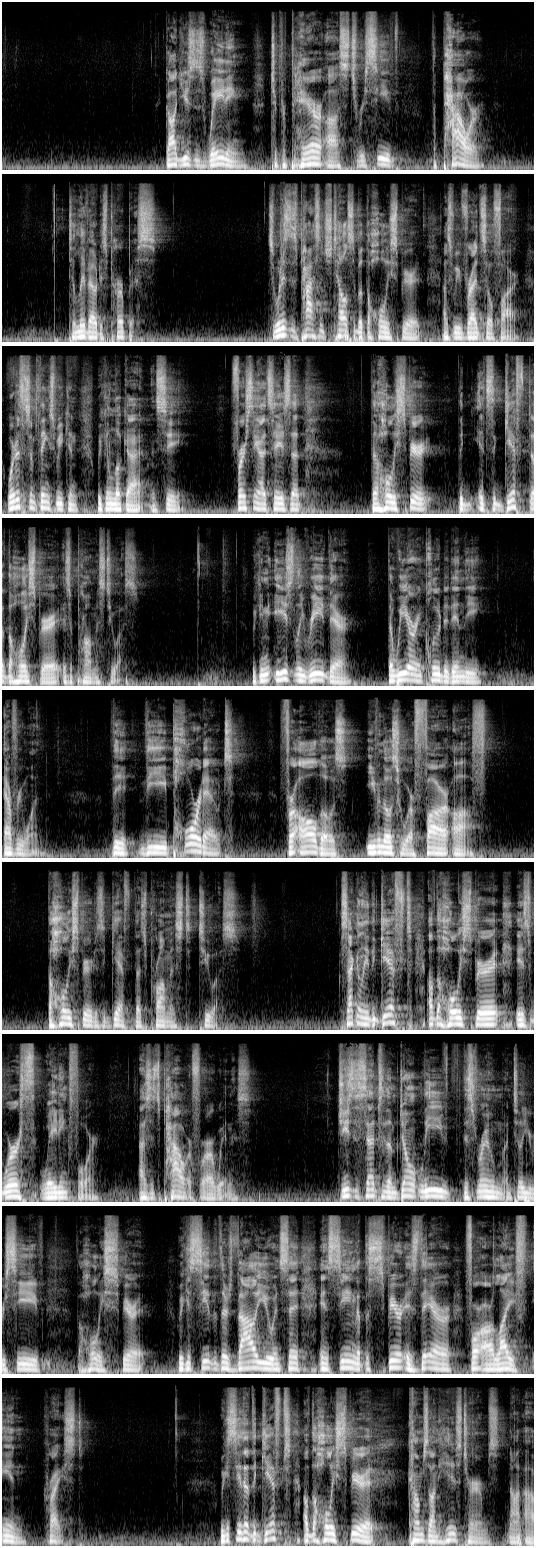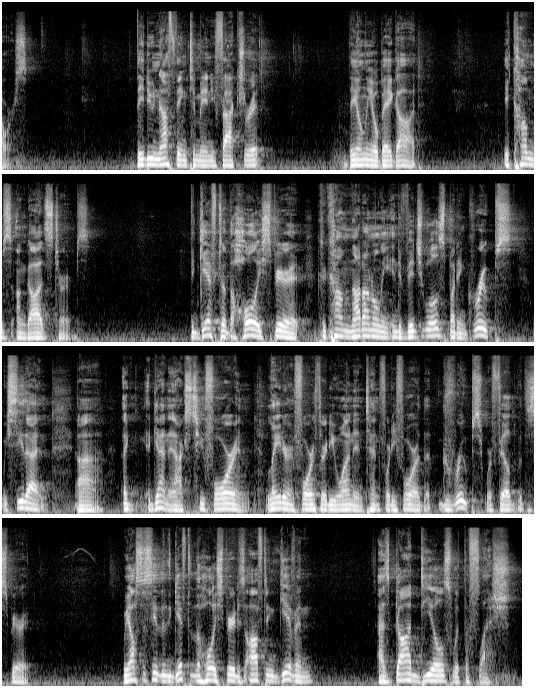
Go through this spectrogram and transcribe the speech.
God uses waiting to prepare us to receive the power to live out his purpose. So, what does this passage tell us about the Holy Spirit as we've read so far? What are some things we can, we can look at and see? First thing I'd say is that the Holy Spirit, the, it's the gift of the Holy Spirit, is a promise to us. We can easily read there that we are included in the everyone, the, the poured out for all those, even those who are far off. The Holy Spirit is a gift that's promised to us. Secondly, the gift of the Holy Spirit is worth waiting for as its power for our witness. Jesus said to them, Don't leave this room until you receive the Holy Spirit. We can see that there's value in, say, in seeing that the Spirit is there for our life in Christ. We can see that the gift of the Holy Spirit comes on His terms, not ours. They do nothing to manufacture it, they only obey God. It comes on God's terms. The gift of the Holy Spirit could come not on only individuals, but in groups. We see that uh, again in Acts 2 4 and later in 431 and 1044 that groups were filled with the Spirit. We also see that the gift of the Holy Spirit is often given as God deals with the flesh.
